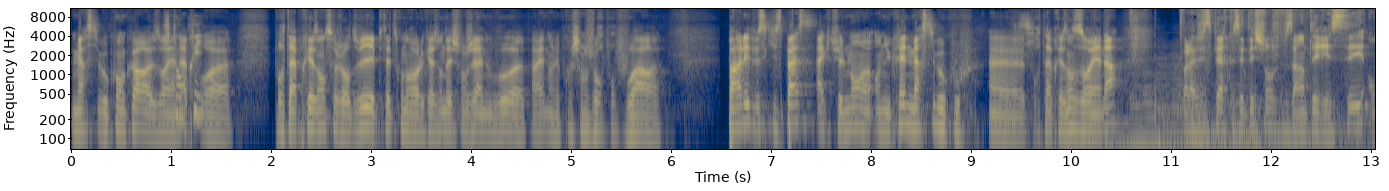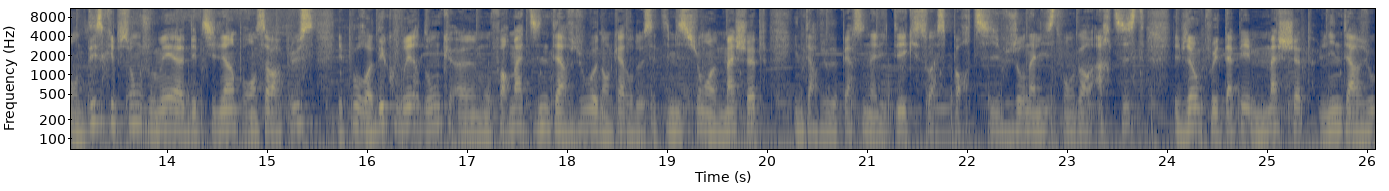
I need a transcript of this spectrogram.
Merci beaucoup encore, Zoriana, pour, pour ta présence aujourd'hui. Et peut-être qu'on aura l'occasion d'échanger à nouveau, pareil, dans les prochains jours pour pouvoir parler de ce qui se passe actuellement en Ukraine. Merci beaucoup euh, pour ta présence, Zoriana. Voilà, j'espère que cet échange vous a intéressé. En description, je vous mets euh, des petits liens pour en savoir plus et pour euh, découvrir donc mon format d'interview dans le cadre de cette émission Mashup, interview de personnalités, qui soient sportives, journalistes ou encore artistes. Eh bien, vous pouvez taper Mashup l'interview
